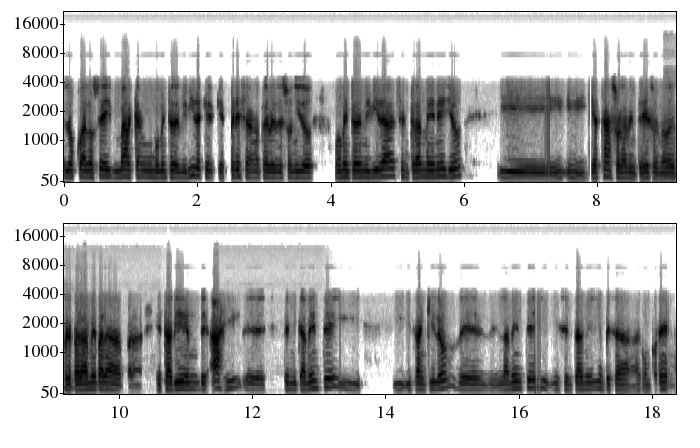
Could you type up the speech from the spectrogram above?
en los cuales los seis marcan un momento de mi vida, que, que expresan a través de sonido momentos de mi vida, centrarme en ello y, ya está solamente eso, ¿no? De prepararme para, para estar bien de, ágil eh, técnicamente y, y, tranquilo de, la mente y, sentarme y empezar a componer. ¿no?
